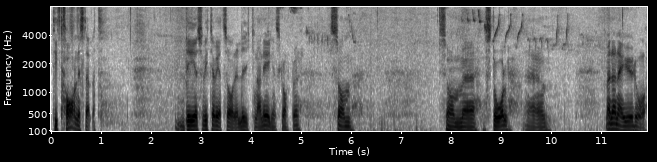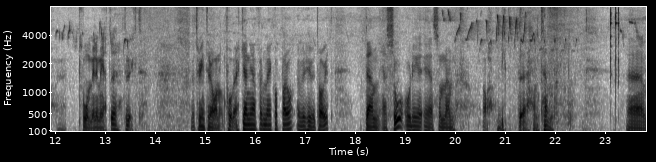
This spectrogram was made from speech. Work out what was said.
titan istället. Det är så vitt jag vet så har det liknande egenskaper som, som eh, stål. Eh, men den är ju då 2 mm drygt. Jag tror inte det har någon påverkan jämfört med koppar då, överhuvudtaget. Den är så och det är som en ja, VIP-antenn. Eh,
